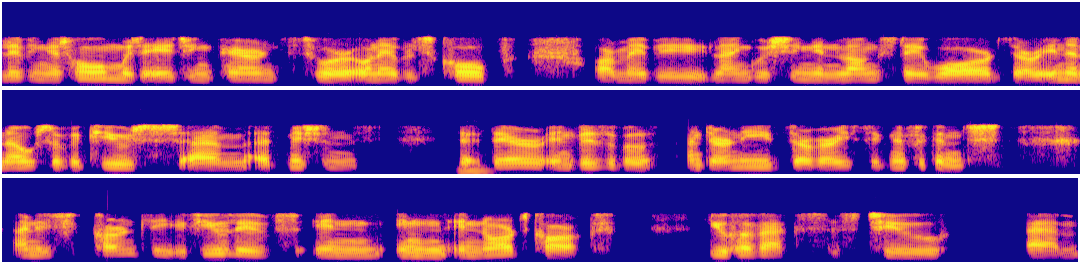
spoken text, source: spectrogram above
living at home with aging parents who are unable to cope, or maybe languishing in long stay wards or in and out of acute um, admissions, they're invisible and their needs are very significant. And if currently, if you live in, in, in North Cork, you have access to um,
